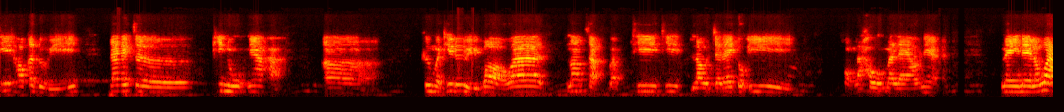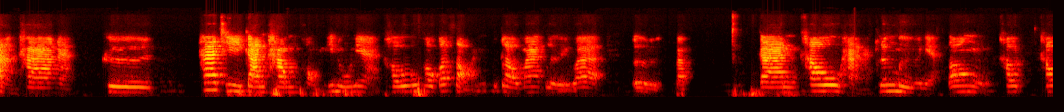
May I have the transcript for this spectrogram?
ที่ท็อกกระดุยได้เจอพี่นุเนี่ยค่ะเอ่อคือเหมือนที่ดุยบอกว่านอกจากแบบที่ที่เราจะได้เก้าอี้ของเรามาแล้วเนี่ย ในในระหว่างทางอะคือท่าทีการทำของพี่นุเนี่ยเขาเขาก็สอนพวกเรามากเลยว่า เออแบบการเข้าหาเครื่องมือเนี่ยต้องเข้าเข้า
